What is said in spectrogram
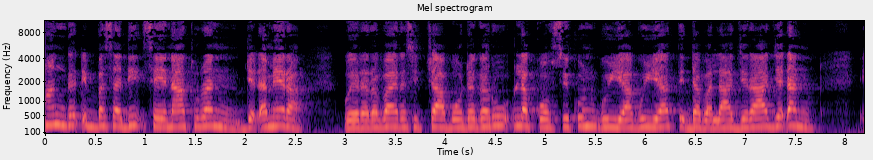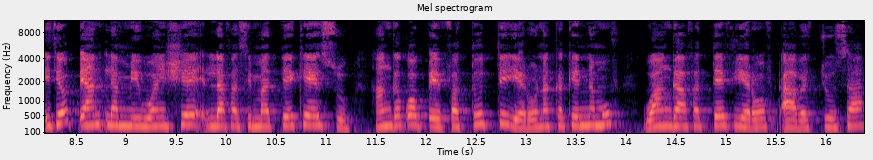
hanga dhibba sadii seenaa turan jedhameera. Weerara vaayirasichaa booda garuu lakkoofsi kun guyyaa guyyaatti dabalaa jira jedhan. Itoophiyaan lammiiwwan ishee lafa simattee keessu hanga qopheeffattutti yeroon akka kennamuuf waan gaafatteef yeroof dhaabachuusaa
